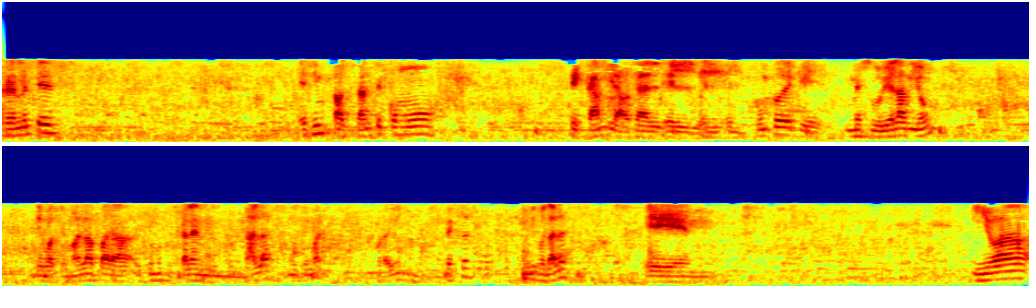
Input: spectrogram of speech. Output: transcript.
realmente es, es impactante cómo te cambia, o sea, el, el, el, el punto de que me subí al avión de Guatemala para, hicimos escala en Dallas, no sé mal, por ahí, Texas, hicimos Dallas. Eh, iba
